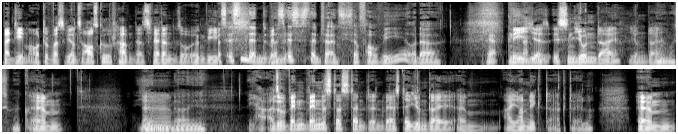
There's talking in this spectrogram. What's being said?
bei dem Auto, was wir uns ausgesucht haben, das wäre dann so irgendwie. Was ist denn denn, wenn- was ist es denn für eins? Dieser VW oder? Ja, nee, hier ist ein Hyundai, Hyundai. Ja, muss ich mal gucken. Ähm, Hyundai. Ja, also wenn, wenn es das, dann, dann wäre es der Hyundai ähm, Ioniq, der aktuelle. Ähm,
